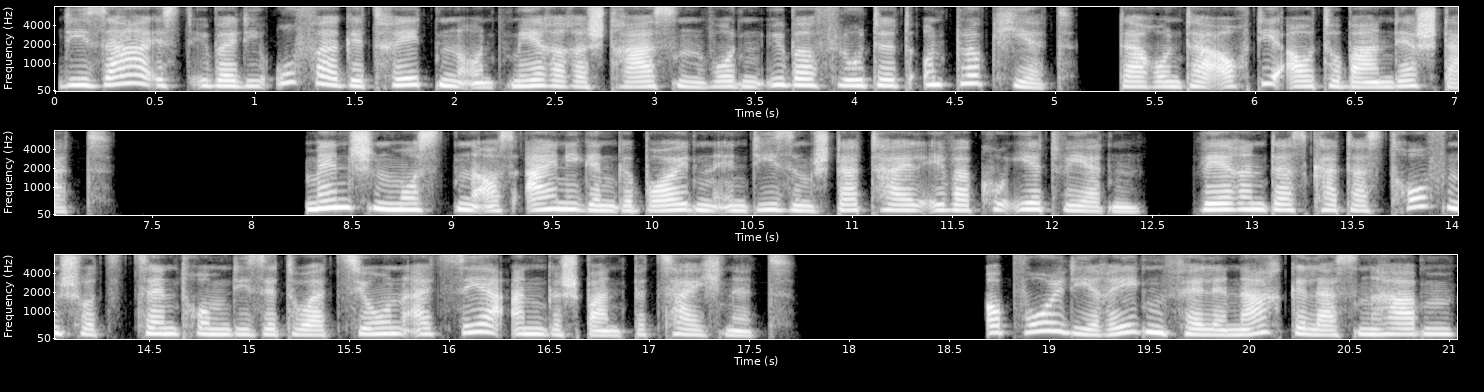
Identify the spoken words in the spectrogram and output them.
Die Saar ist über die Ufer getreten und mehrere Straßen wurden überflutet und blockiert, darunter auch die Autobahn der Stadt. Menschen mussten aus einigen Gebäuden in diesem Stadtteil evakuiert werden, während das Katastrophenschutzzentrum die Situation als sehr angespannt bezeichnet. Obwohl die Regenfälle nachgelassen haben,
